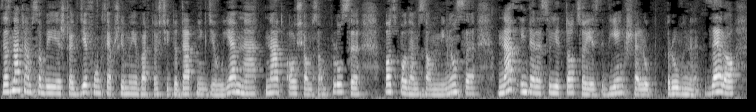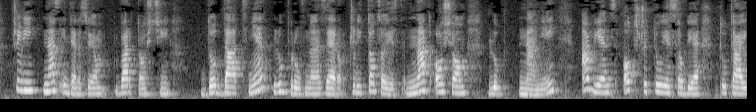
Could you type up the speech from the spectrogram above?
Zaznaczam sobie jeszcze, gdzie funkcja przyjmuje wartości dodatnie, gdzie ujemne. Nad osią są plusy, pod spodem są minusy. Nas interesuje to, co jest większe lub równe 0, czyli nas interesują wartości dodatnie lub równe 0, czyli to, co jest nad osią lub na niej, a więc odczytuję sobie tutaj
